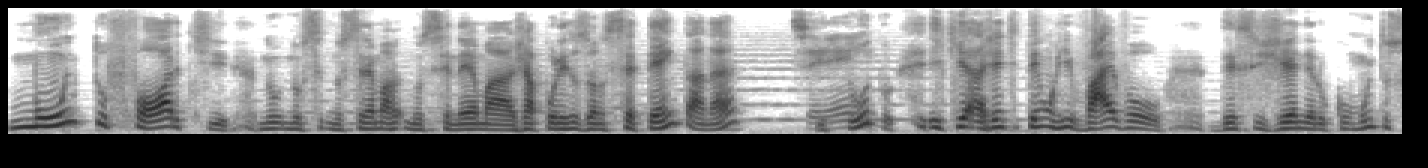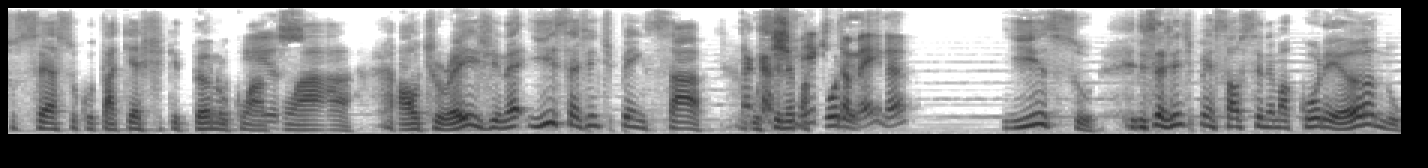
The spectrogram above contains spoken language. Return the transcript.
muito forte no, no, no, cinema, no cinema japonês dos anos 70, né? Sim. E tudo. E que a gente tem um revival desse gênero com muito sucesso com o Takeshi Kitano, com a, com a Outrage, né? E se a gente pensar Takashi o cinema coreano. também, né? Isso. E se a gente pensar o cinema coreano,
